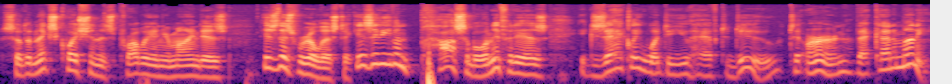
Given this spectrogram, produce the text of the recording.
So the next question that's probably in your mind is, is this realistic? Is it even possible? And if it is, exactly what do you have to do to earn that kind of money?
